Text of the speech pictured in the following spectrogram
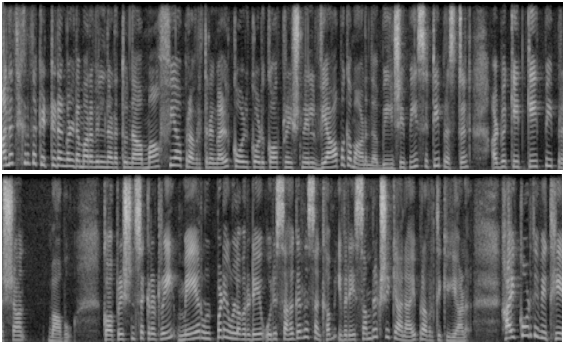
അനധികൃത കെട്ടിടങ്ങളുടെ മറവിൽ നടത്തുന്ന മാഫിയ പ്രവർത്തനങ്ങൾ കോഴിക്കോട് കോർപ്പറേഷനിൽ വ്യാപകമാണെന്ന് B J P city president advocate K P Prashanth Babu. Corporation secretary mayor ഉൾപ്പെടെയുള്ളവരുടെ ഒരു സഹകരണ സംഘം ഇവരെ സംരക്ഷിക്കാനായി പ്രവർത്തിക്കുകയാണ്. ഹൈക്കോടതി വിധിയെ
